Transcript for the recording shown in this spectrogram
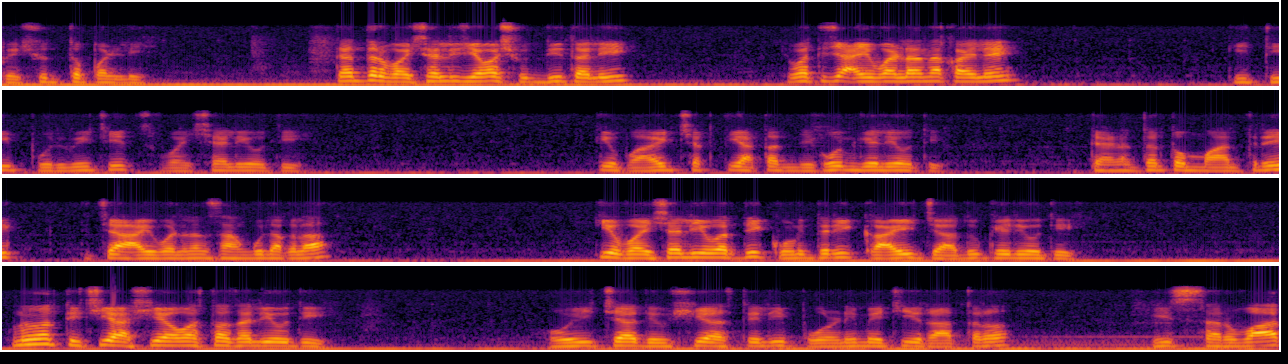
बेशुद्ध पडली. त्यानंतर वैशाली जेव्हा शुद्धीत आली किंवा तिच्या आईवडिलांना कळले की ती पूर्वीचीच वैशाली होती. ती वाईट शक्ती आता निघून गेली होती. त्यानंतर तो मांत्रिक तिच्या आईवडिलांना सांगू लागला की वैशालीवरती कोणीतरी काही जादू केली होती. म्हणून तिची अशी अवस्था झाली होती. होळीच्या दिवशी असलेली पौर्णिमेची रात्र ही सर्वात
